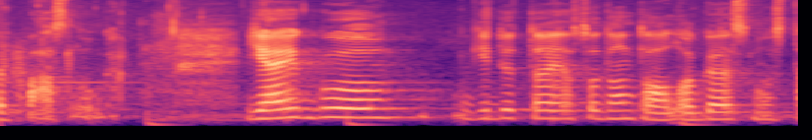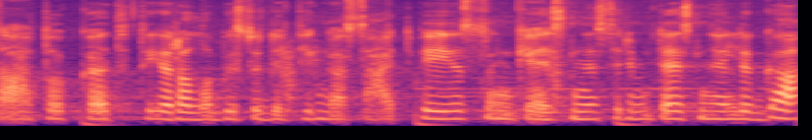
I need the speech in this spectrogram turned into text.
ir paslaugą. Jeigu gydytojas odontologas nustato, kad tai yra labai sudėtingas atvejis, sunkesnis, rimtesnė lyga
